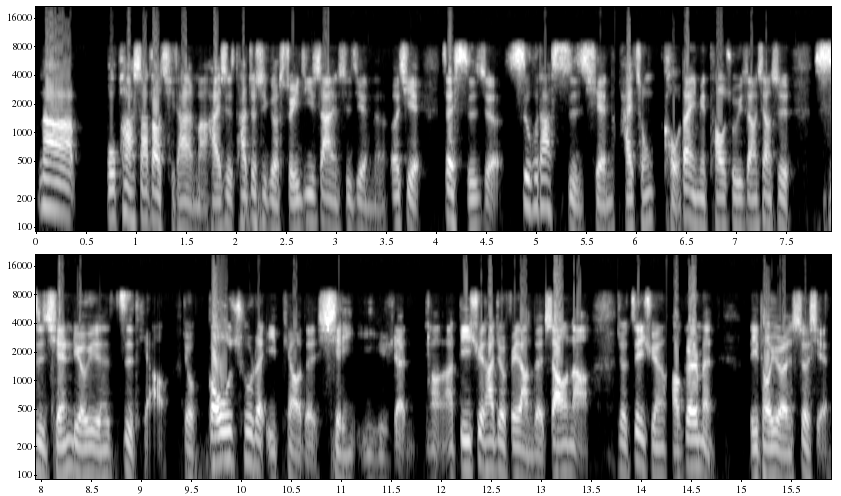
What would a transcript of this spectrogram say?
那。不怕杀到其他人吗？还是他就是一个随机杀人事件呢？而且在死者似乎他死前还从口袋里面掏出一张像是死前留言的字条，就勾出了一票的嫌疑人啊。那的确他就非常的烧脑，就这群好哥们里头有人涉嫌，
